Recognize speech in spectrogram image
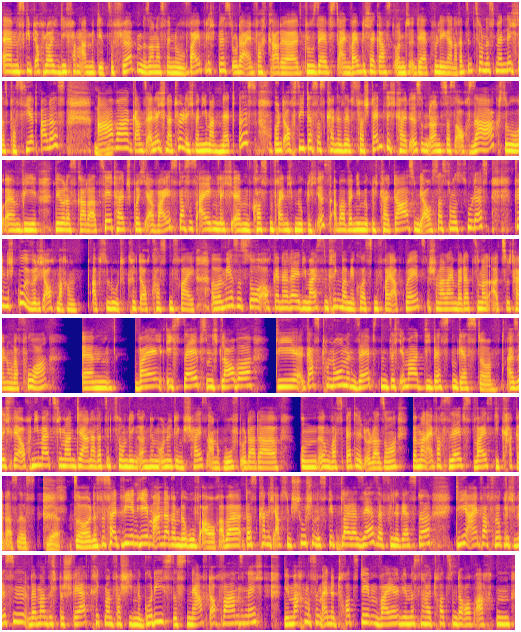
Ähm, es gibt auch Leute, die fangen an mit dir zu flirten, besonders wenn du weiblich bist oder einfach gerade du selbst ein weiblicher weiblicher Gast und der Kollege an der Rezeption ist männlich. Das passiert alles. Mhm. Aber ganz ehrlich, natürlich, wenn jemand nett ist und auch sieht, dass das keine Selbstverständlichkeit ist und uns das auch sagt, so ähm, wie Leo das gerade erzählt hat, sprich, er weiß, dass es eigentlich ähm, kostenfrei nicht möglich ist, aber wenn die Möglichkeit da ist und die Auslastung es zulässt, finde ich cool, würde ich auch machen. Absolut. Kriegt auch kostenfrei. Aber bei mir ist es so, auch generell, die meisten kriegen bei mir kostenfrei Upgrades, schon allein bei der Zimmerzuteilung davor. Ähm, weil ich selbst, und ich glaube, die Gastronomen selbst sind sich immer die besten Gäste. Also ich wäre auch niemals jemand, der an der Rezeption wegen irgendeinem unnötigen Scheiß anruft oder da um irgendwas bettelt oder so, wenn man einfach selbst weiß, wie kacke das ist. Yeah. So, das ist halt wie in jedem anderen Beruf auch. Aber das kann ich absolut zustimmen. Es gibt leider sehr, sehr viele Gäste, die einfach wirklich wissen, wenn man sich beschwert, kriegt man verschiedene Goodies. Das nervt auch wahnsinnig. Wir machen es im Ende trotzdem, weil wir müssen halt trotzdem darauf achten,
